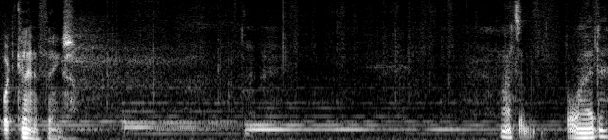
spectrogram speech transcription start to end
What kind of things? Lots of blood.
